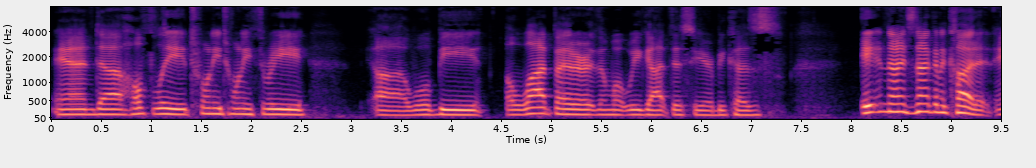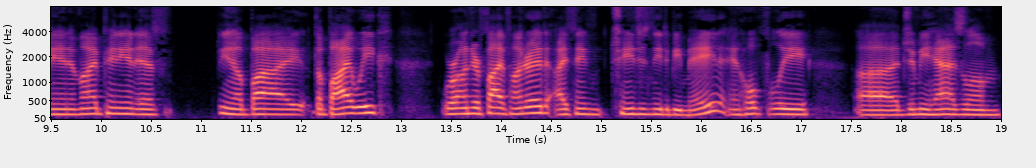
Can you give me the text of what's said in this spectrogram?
And uh, hopefully 2023 uh, will be a lot better than what we got this year because 8 and 9 is not going to cut it. And in my opinion, if, you know, by the bye week, we're under 500, I think changes need to be made. And hopefully uh, Jimmy Haslam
